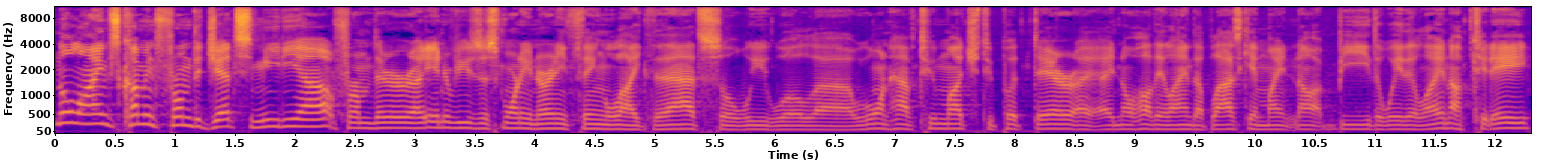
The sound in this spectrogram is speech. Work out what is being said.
No lines coming from the Jets media from their uh, interviews this morning or anything like that. So we will uh, we won't have too much to put there. I, I, know how they lined up last game might not be the way they line up today.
